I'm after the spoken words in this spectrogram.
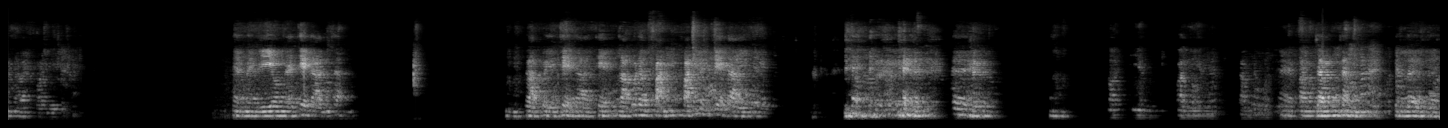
ๆอะไรคอยดูเนี่ยไม่มีองค์ไหนเทศได้ไม่ได้หลับไปเทศได้เทศหลับก็เรื่องฝันฝันยังเทศอยู่เนี่ ยเออตอนเรียนปาเรียนจำได้หมดเลยความจำของท่านเป็นเลิศเลย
